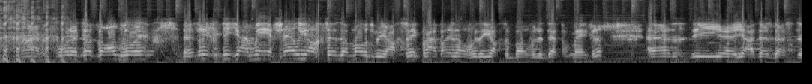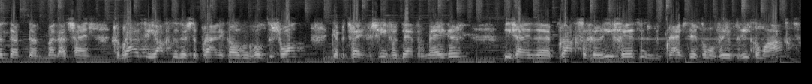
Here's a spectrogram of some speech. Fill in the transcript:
Maar voordat ik dat beantwoord, er liggen dit jaar meer zeiljachten dan motorjachten. Ik praat alleen over de jachten boven de 30 meter. En die, eh, ja, dat, dat, dat, dat, dat- maar dat zijn gebruikte jachten, dus daar praat ik over bijvoorbeeld de Swan. Ik heb er twee gezien van 30 meter. Die zijn eh, prachtig gerefit. De prijs ligt ongeveer op 3,8.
